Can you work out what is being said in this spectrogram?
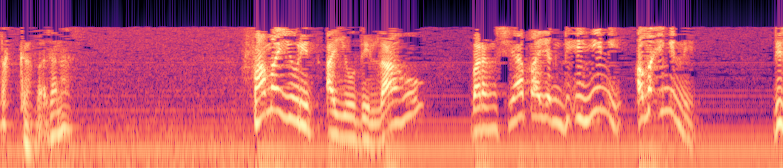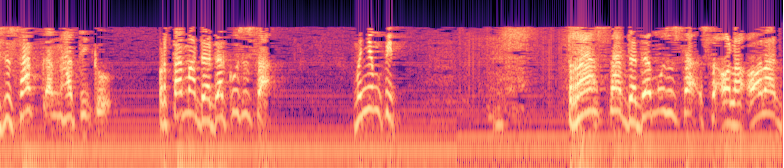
lega Mbak Sanas. Fama yurid ayudillahu barang siapa yang diingini, Allah ingin nih. Disesatkan hatiku. Pertama dadaku sesak. Menyempit. Terasa dadamu sesak seolah-olah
